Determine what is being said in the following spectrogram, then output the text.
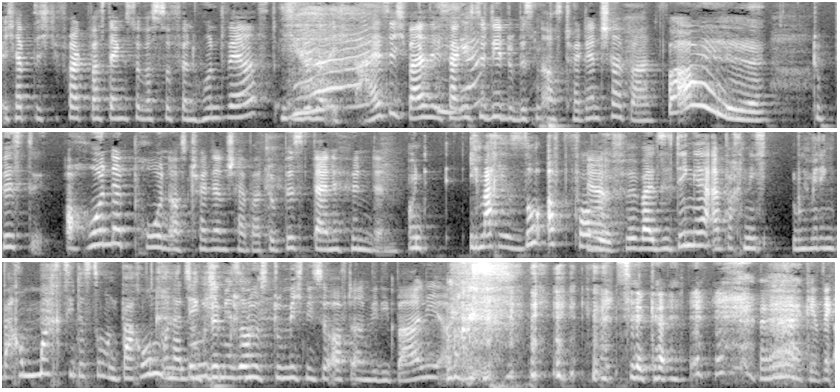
ich habe dich gefragt, was denkst du, was du für ein Hund wärst? Und ja. du sagst, ich weiß, ich weiß, ich sage ja. ich zu dir, du bist ein Australian Shepherd. Voll. Du bist 100 Pro ein Australian Shepherd. Du bist deine Hündin. Und ich mache ihr so oft Vorwürfe, ja. weil sie Dinge einfach nicht, wo ich mir denke, warum macht sie das so und warum? Und dann denke ich mir so. du mich nicht so oft an wie die Bali, aber. ist ja geil. Geh weg,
